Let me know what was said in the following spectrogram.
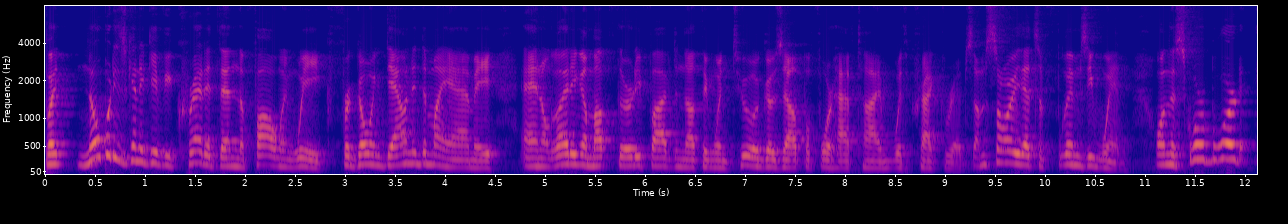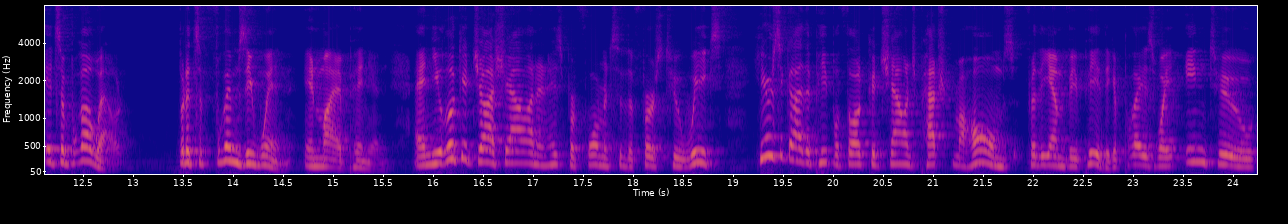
But nobody's going to give you credit then the following week for going down into Miami and letting them up 35 to nothing when Tua goes out before halftime with cracked ribs. I'm sorry, that's a flimsy win. On the scoreboard, it's a blowout, but it's a flimsy win, in my opinion. And you look at Josh Allen and his performance through the first two weeks, Here's a guy that people thought could challenge Patrick Mahomes for the MVP. They could play his way into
